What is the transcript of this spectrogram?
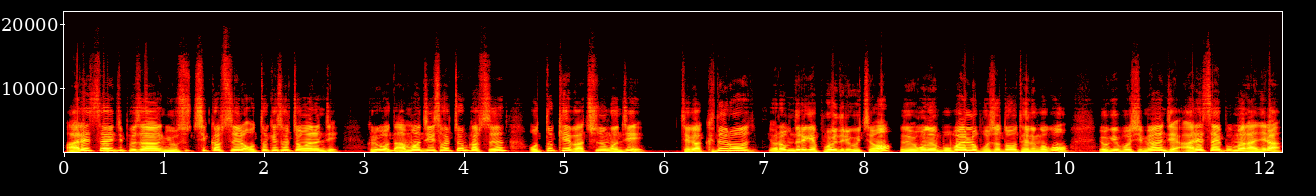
RSI 지표상 요 수치 값을 어떻게 설정하는지 그리고 나머지 설정 값은 어떻게 맞추는 건지 제가 그대로 여러분들에게 보여드리고 있죠. 그래서 요거는 모바일로 보셔도 되는 거고 여기 보시면 이제 RSI뿐만 아니라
